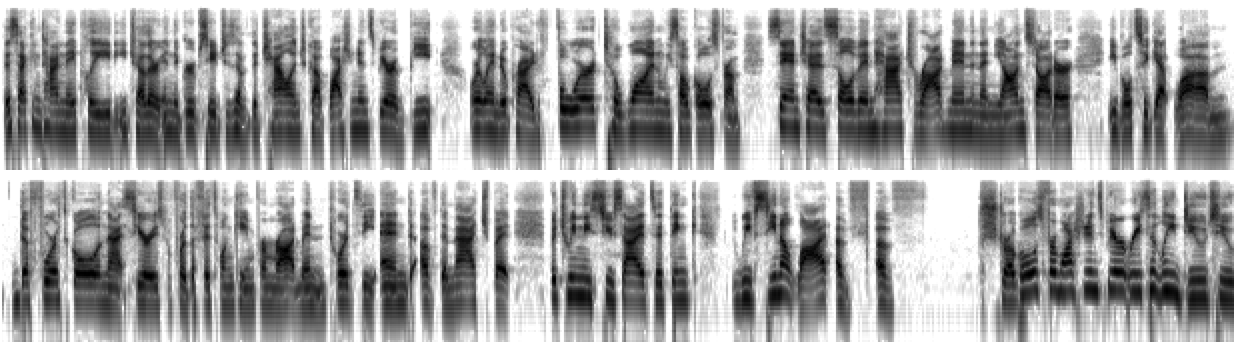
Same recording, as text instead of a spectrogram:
the second time they played each other in the group stages of the Challenge Cup, Washington Spirit beat Orlando Pride 4 to 1. We saw goals from Sanchez, Sullivan, Hatch, Rodman, and then Jonsdottir able to get um, the fourth goal in that series before the fifth one came from Rodman towards the end of the match. But between these two sides, I think we've seen a lot of, of struggles from Washington Spirit recently due to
